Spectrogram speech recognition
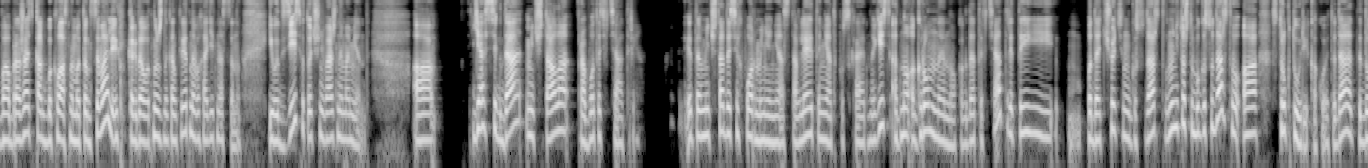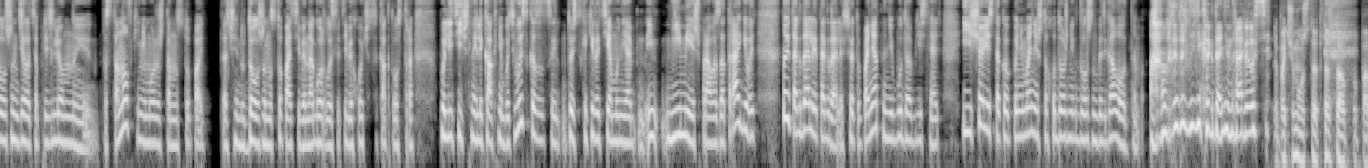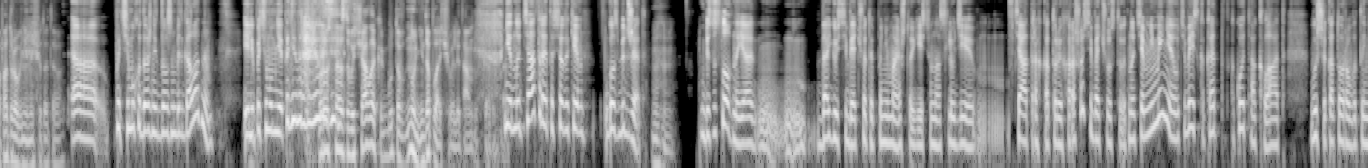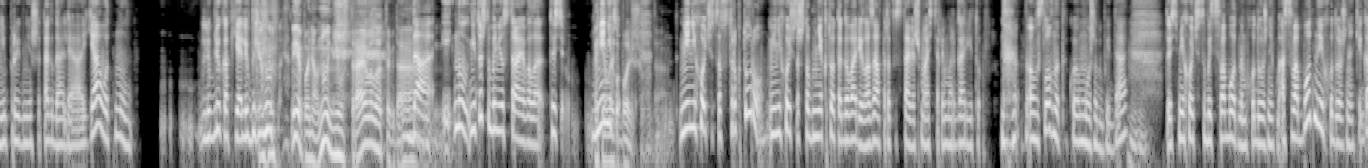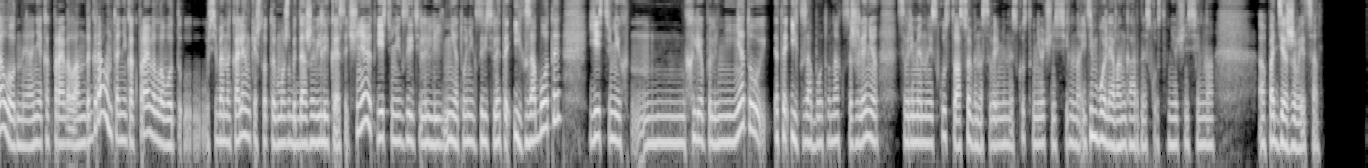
воображать, как бы классно мы танцевали, когда вот нужно конкретно выходить на сцену. И вот здесь вот очень важный момент. А, я всегда мечтала работать в театре. эта мечта до сих пор меня не оставляет и не отпускает. Но есть одно огромное но. Когда ты в театре, ты подотчетен государству. Ну, не то чтобы государству, а структуре какой-то, да. Ты должен делать определенные постановки, не можешь там наступать точнее, должен наступать себе на горло, если тебе хочется как-то остро политично или как-нибудь высказаться, то есть какие-то темы не, не имеешь права затрагивать, ну и так далее, и так далее. Все это понятно, не буду объяснять. И еще есть такое понимание, что художник должен быть голодным. А вот это мне никогда не нравилось. А почему? Что, что, что поподробнее насчет этого? А, почему художник должен быть голодным? Или почему мне это не нравилось? Просто звучало, как будто, ну, не доплачивали там. Нет, ну театр это все-таки госбюджет. Угу. Безусловно, я даю себе отчет и понимаю, что есть у нас люди в театрах, которые хорошо себя чувствуют, но тем не менее у тебя есть какой-то оклад, выше которого ты не прыгнешь и так далее. А я вот, ну, люблю, как я люблю. Ну, я понял. Ну, не устраивало тогда. Да. И, ну, не то чтобы не устраивало. То есть мне не, большего, да. Мне не хочется в структуру, мне не хочется, чтобы мне кто-то говорил, а завтра ты ставишь мастера и Маргариту. а условно такое может быть, да? То есть мне хочется быть свободным художником. А свободные художники голодные. Они, как правило, андеграунд, они, как правило, вот у себя на коленке что-то, может быть, даже великое сочиняют. Есть у них зрители или нет, у них зрители это их заботы. Есть у них хлеб или не нету, это их забота. У нас, к сожалению, современное искусство, особенно современное искусство, не очень сильно, и тем более авангардное искусство, не очень сильно э, поддерживается.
